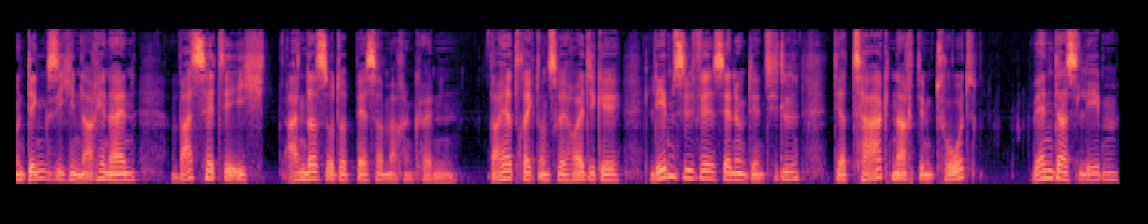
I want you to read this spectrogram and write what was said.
und denken sich im Nachhinein, was hätte ich anders oder besser machen können? Daher trägt unsere heutige Lebenshilfesendung den Titel Der Tag nach dem Tod, wenn das Leben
